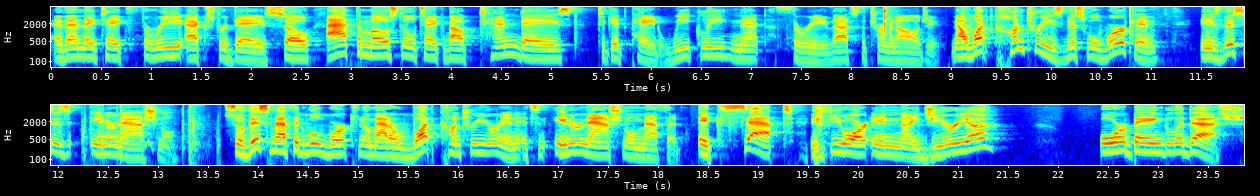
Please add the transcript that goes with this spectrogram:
and then they take three extra days. So at the most, it'll take about 10 days to get paid. Weekly net three. That's the terminology. Now, what countries this will work in is this is international. So this method will work no matter what country you're in. It's an international method, except if you are in Nigeria or Bangladesh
